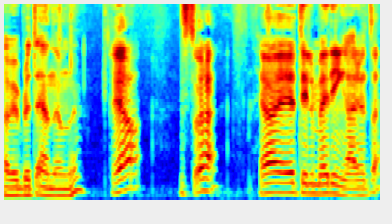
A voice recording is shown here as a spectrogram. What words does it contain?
Har vi blitt enige om det? Ja, det står her. Jeg har til og med ringa rundt det.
